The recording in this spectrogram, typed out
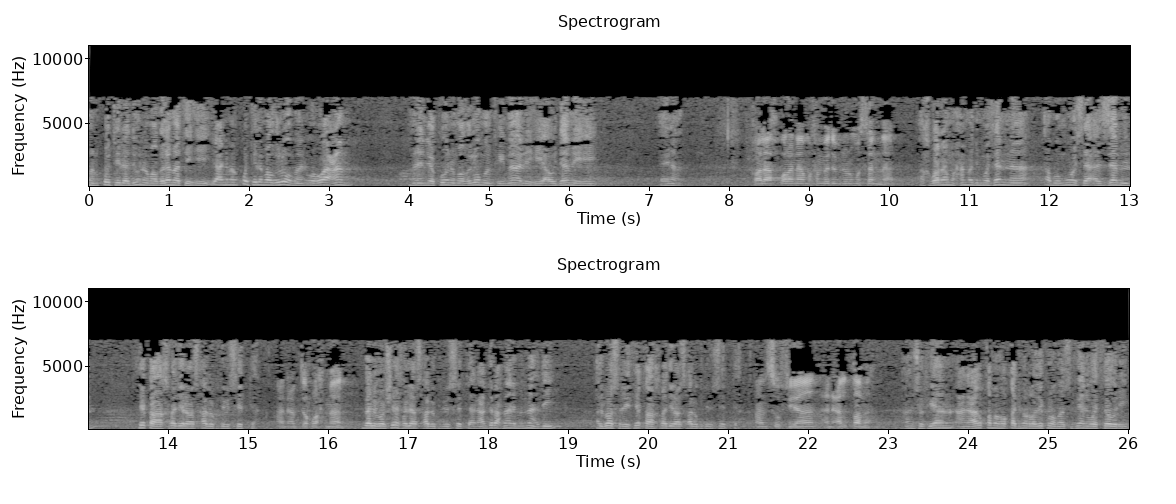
من قتل دون مظلمته يعني من قتل مظلوما وهو أعم من أن يكون مظلوما في ماله أو دمه. نعم. قال أخبرنا محمد بن المثنى. أخبرنا محمد المثنى أبو موسى الزمن ثقة أخرج له أصحاب الكتب الستة. عن عبد الرحمن. بل هو شيخ لأصحاب الكتب الستة. عن عبد الرحمن بن مهدي البصري ثقة أخرج له أصحاب الكتب الستة. عن سفيان عن علقمة. عن سفيان عن علقمة وقد مر ذكرهما سفيان هو الثوري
